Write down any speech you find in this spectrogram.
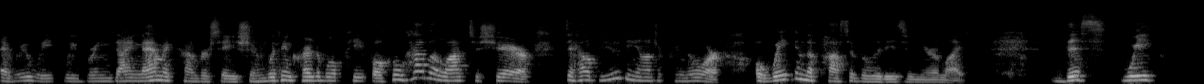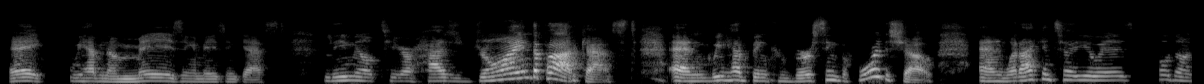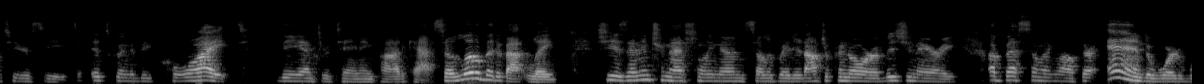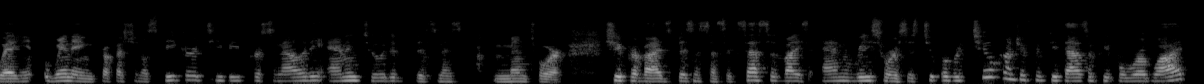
Every week, we bring dynamic conversation with incredible people who have a lot to share to help you, the entrepreneur, awaken the possibilities in your life. This week, hey, we have an amazing, amazing guest. Lee Milteer has joined the podcast, and we have been conversing before the show. And what I can tell you is, hold on to your seats. It's going to be quite the entertaining podcast. So, a little bit about Lee. She is an internationally known celebrated entrepreneur, a visionary, a best selling author, and award winning professional speaker, TV personality, and intuitive business mentor. She provides business and success advice and resources to over 250,000 people worldwide.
